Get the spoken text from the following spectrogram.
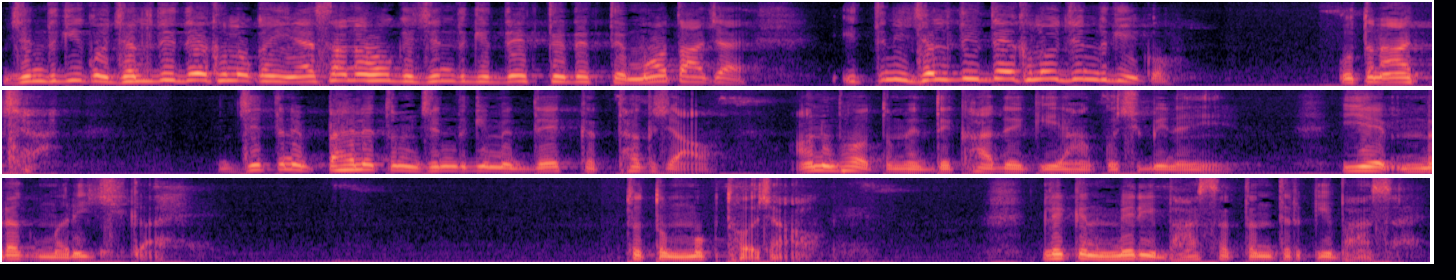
ज़िंदगी को जल्दी देख लो, कहीं ऐसा ना हो कि ज़िंदगी देखते देखते मौत आ जाए। इतनी जल्दी देख लो ज़िंदगी को, उतना अच्छा। जितने पहले तुम ज़िंदगी में देख कर थक जाओ, अनुभव तुम्हें दिखा दे कि यहाँ कुछ भी नहीं ये मृग मरीच का है। तो तुम मुक्त हो जाओगे। लेकिन मेरी भाषा तंत्र की भाषा है।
